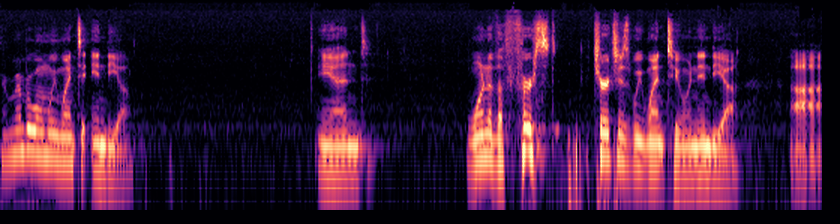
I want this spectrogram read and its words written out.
I remember when we went to India, and one of the first churches we went to in India. Uh,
